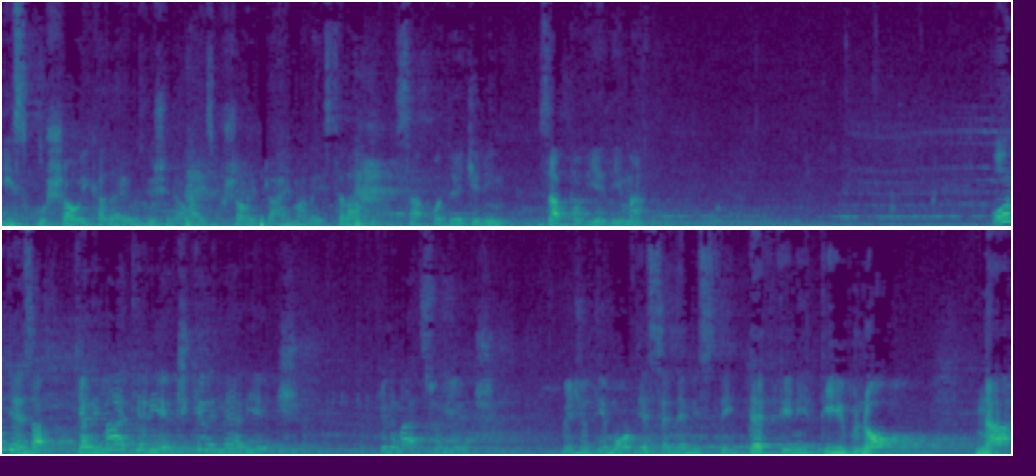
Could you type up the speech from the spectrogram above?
iskušao i kada je uzvišen Allah iskušao Ibrahim a.s. sa određenim zapovjedima. Ovdje za kelimat je riječ, kelime je riječ. Kelimat su riječ. Međutim, ovdje se ne misli definitivno na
